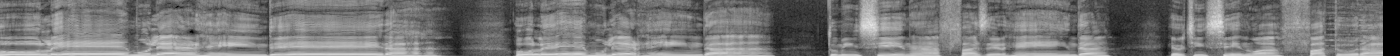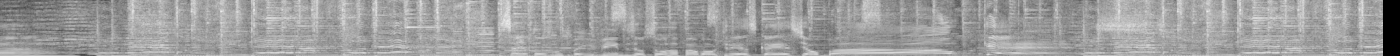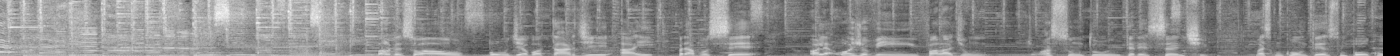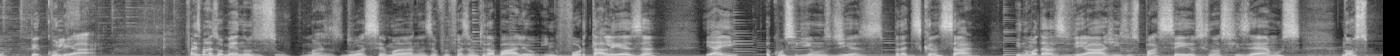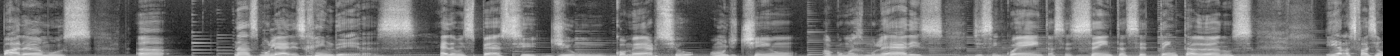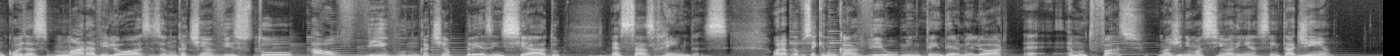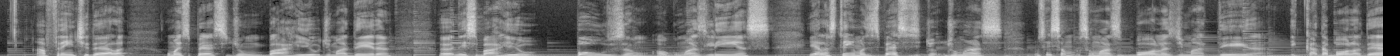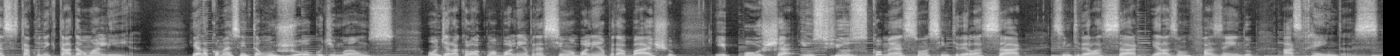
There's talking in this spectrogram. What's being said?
Olê, mulher rendeira, olê, mulher renda, tu me ensina a fazer renda, eu te ensino a faturar. Sejam todos muito bem-vindos, eu sou o Rafael Baltresca, este é o Balcast! Pessoal, bom dia, boa tarde aí pra você. Olha, hoje eu vim falar de um, de um assunto interessante, mas com contexto um pouco peculiar. Faz mais ou menos umas duas semanas eu fui fazer um trabalho em Fortaleza e aí eu consegui uns dias para descansar e numa das viagens, os passeios que nós fizemos, nós paramos uh, nas mulheres rendeiras era uma espécie de um comércio onde tinham algumas mulheres de 50, 60, 70 anos e elas faziam coisas maravilhosas. Eu nunca tinha visto ao vivo, nunca tinha presenciado essas rendas. Olha, para você que nunca viu me entender melhor, é, é muito fácil. Imagine uma senhorinha sentadinha, à frente dela uma espécie de um barril de madeira. Uh, nesse barril pousam algumas linhas e elas têm umas espécies de, de umas, não sei se são, são umas bolas de madeira e cada bola dessa está conectada a uma linha. E ela começa então um jogo de mãos, onde ela coloca uma bolinha para cima, uma bolinha para baixo e puxa e os fios começam a se entrelaçar, se entrelaçar e elas vão fazendo as rendas.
